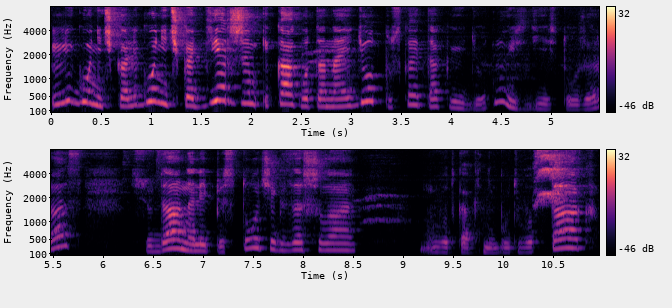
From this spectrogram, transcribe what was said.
легонечко, легонечко держим, и как вот она идет, пускай так и идет. Ну и здесь тоже раз, сюда на лепесточек зашла, вот как-нибудь вот так.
